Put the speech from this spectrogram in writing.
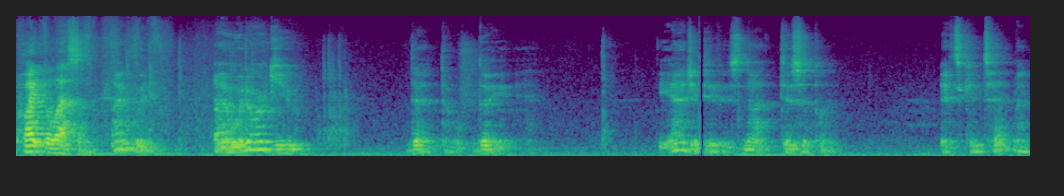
quite the lesson. I would, I would argue that the, the, the adjective is not discipline, it's contentment,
